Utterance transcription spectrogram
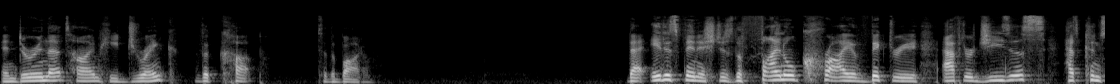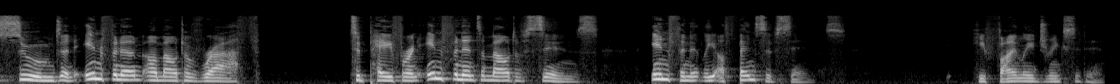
And during that time, he drank the cup to the bottom. That it is finished is the final cry of victory after Jesus has consumed an infinite amount of wrath to pay for an infinite amount of sins, infinitely offensive sins. He finally drinks it in,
